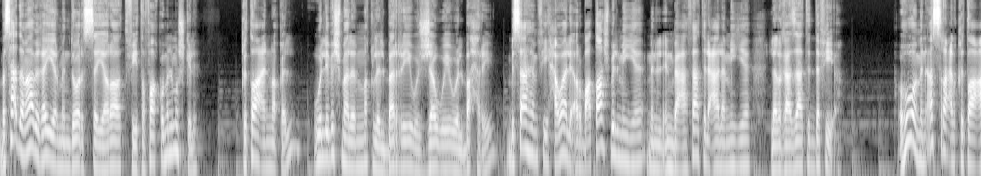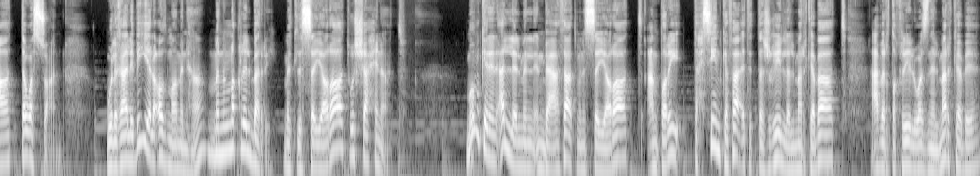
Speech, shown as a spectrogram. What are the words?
بس هذا ما بغير من دور السيارات في تفاقم المشكلة. قطاع النقل واللي بيشمل النقل البري والجوي والبحري بيساهم في حوالي 14% من الانبعاثات العالمية للغازات الدفيئة. وهو من أسرع القطاعات توسعا والغالبية العظمى منها من النقل البري مثل السيارات والشاحنات. ممكن نقلل من الانبعاثات من السيارات عن طريق تحسين كفاءة التشغيل للمركبات عبر تقليل وزن المركبة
